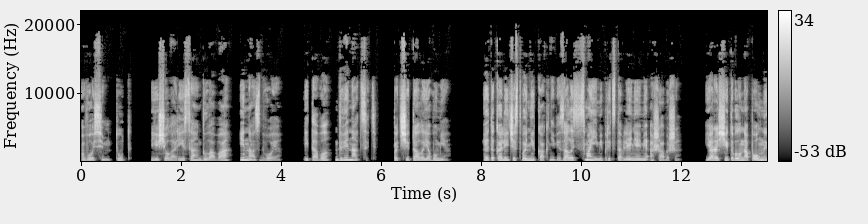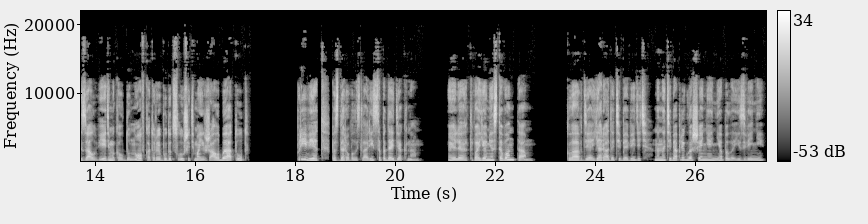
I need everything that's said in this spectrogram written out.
«Восемь тут, еще Лариса, глава и нас двое. Итого двенадцать», — подсчитала я в уме. Это количество никак не вязалось с моими представлениями о шабаше. Я рассчитывала на полный зал ведьм и колдунов, которые будут слушать мои жалобы, а тут... «Привет», — поздоровалась Лариса, подойдя к нам. «Эля, твое место вон там». «Клавдия, я рада тебя видеть, но на тебя приглашения не было, извини».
